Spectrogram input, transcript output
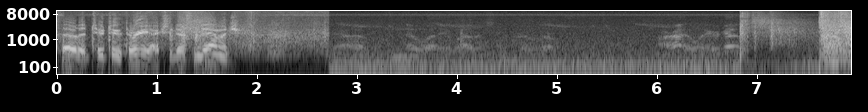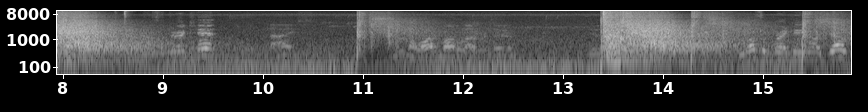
So the 223 actually does some damage. No idea why this thing drove up. Alright, well here goes. That's a direct hit. Nice. Move my water bottle over too. Muzzle brake ain't no joke.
